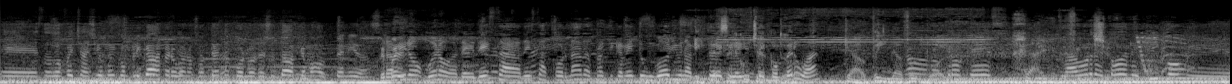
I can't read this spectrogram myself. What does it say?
Eh, estas dos fechas han sido muy complicadas, pero bueno, contentos por los resultados que hemos obtenido. Ramiro, bueno, de, de esta, de estas jornadas prácticamente un gol y una victoria que le diste con Perú. Cabina No, no, creo que es labor de todo el equipo. eh,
